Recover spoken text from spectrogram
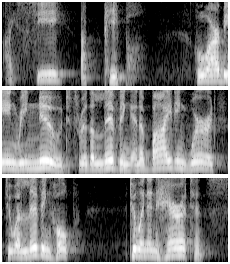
I see a people who are being renewed through the living and abiding word to a living hope, to an inheritance.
